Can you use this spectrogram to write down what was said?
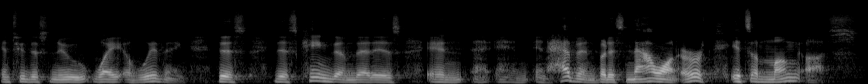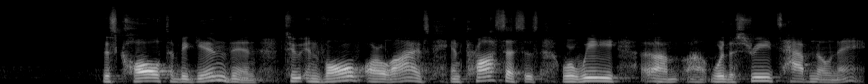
into this new way of living, this, this kingdom that is in, in, in heaven, but it's now on earth. It's among us. This call to begin then to involve our lives in processes where we, um, uh, where the streets have no name.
